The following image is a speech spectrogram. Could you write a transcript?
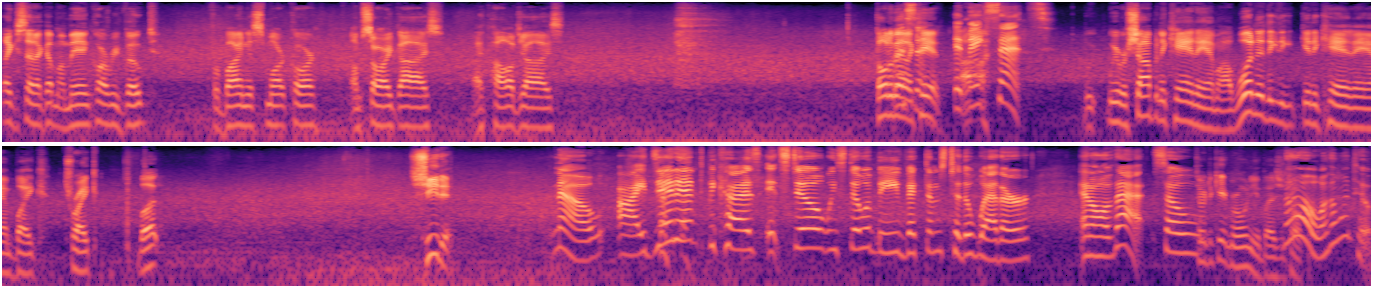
like I said, I got my man car revoked for buying this smart car. I'm sorry, guys. I apologize. Thought about Listen, it, can't. it I- makes sense. We, we were shopping a Can-Am. I wanted to get a Can-Am bike trike, but she did. No, I didn't because it still we still would be victims to the weather and all of that. So Turn the camera on you, but as you talk. no, I don't want to.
